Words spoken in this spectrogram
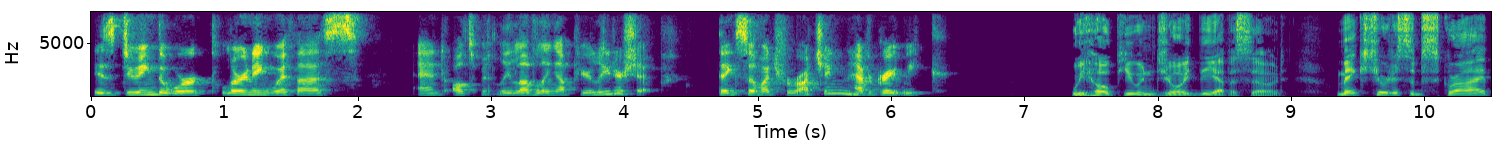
is doing the work, learning with us, and ultimately leveling up your leadership. Thanks so much for watching and have a great week. We hope you enjoyed the episode. Make sure to subscribe,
